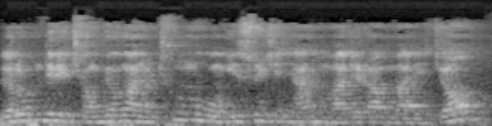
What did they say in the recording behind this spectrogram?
여러분들이 존경하는 충무공 이순신이 하는 말이란 말이죠.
